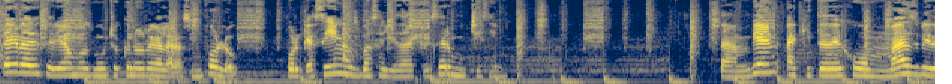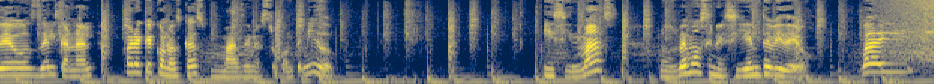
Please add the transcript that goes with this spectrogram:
te agradeceríamos mucho que nos regalaras un follow porque así nos vas a ayudar a crecer muchísimo. También aquí te dejo más videos del canal para que conozcas más de nuestro contenido. Y sin más, nos vemos en el siguiente video. Bye.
